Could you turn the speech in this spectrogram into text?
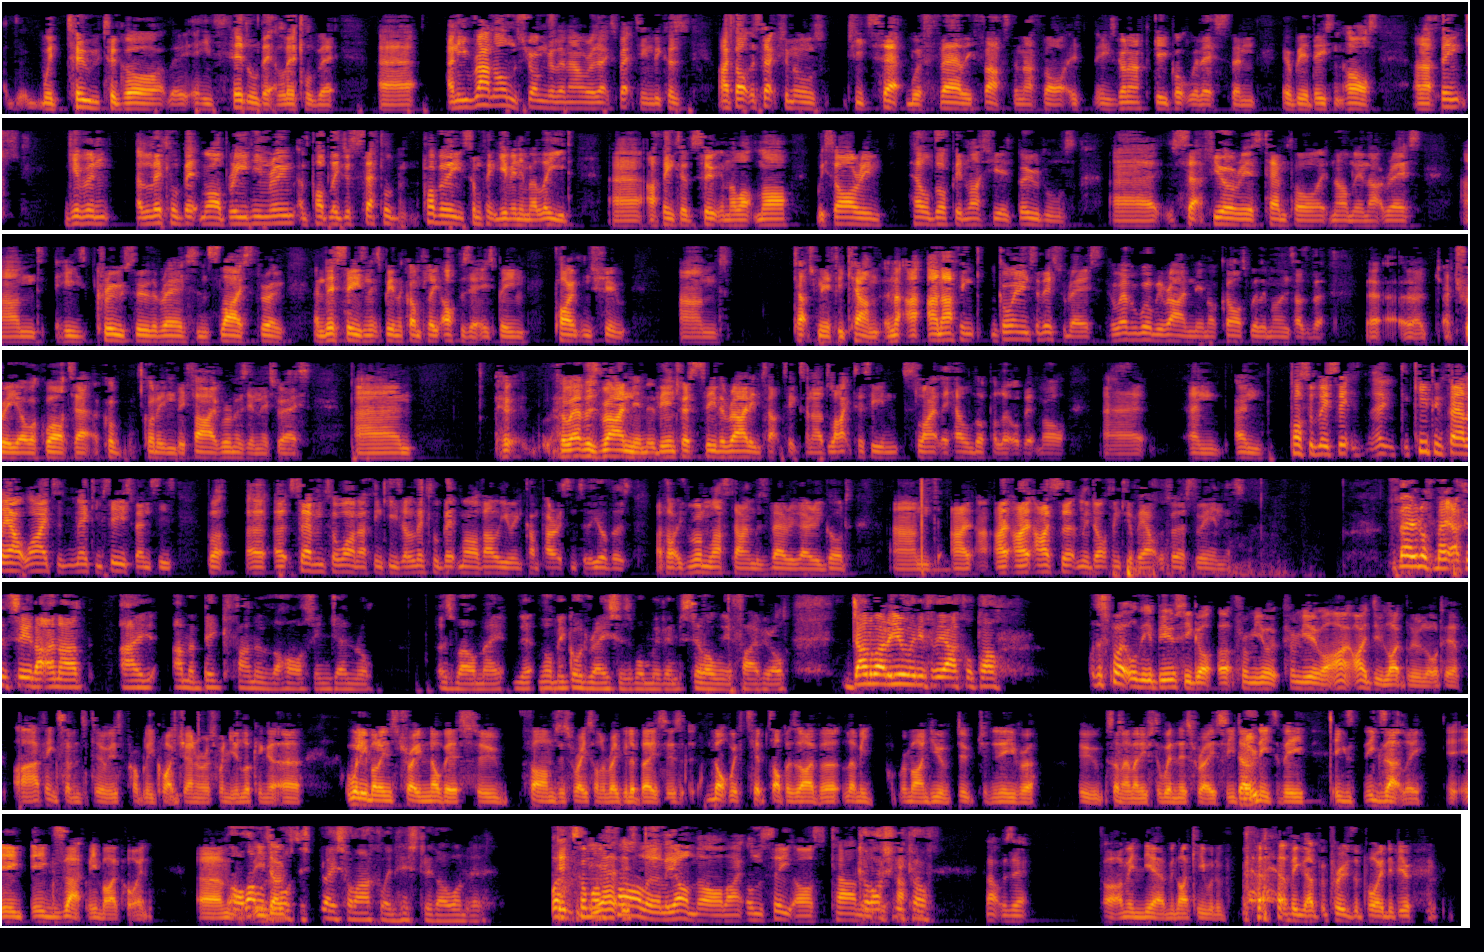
with two to go, he fiddled it a little bit, uh, and he ran on stronger than I was expecting because I thought the sectionals she'd set were fairly fast, and I thought if he's going to have to keep up with this, then it'll be a decent horse. And I think, given a little bit more breathing room and probably just settled, probably something giving him a lead, uh, I think it'd suit him a lot more. We saw him held up in last year's Boodles, uh, set a furious tempo normally in that race, and he cruised through the race and sliced through. And this season it's been the complete opposite. It's been point and shoot, and catch me if he can. And I, and I think going into this race, whoever will be riding him, of course, Willie Mullins has the a, a trio, a quartet, could, could even be five runners in this race. Um, whoever's riding him, it'd be interesting to see the riding tactics, and I'd like to see him slightly held up a little bit more, uh, and and possibly see, uh, keep him fairly out wide to make him see his fences. But uh, at seven to one, I think he's a little bit more value in comparison to the others. I thought his run last time was very, very good, and I, I, I, I certainly don't think he'll be out the first three in this. Fair enough, mate. I can see that, and I, I, I'm a big fan of the horse in general, as well, mate. There'll be good races won with him. Still only a five-year-old. Dan, where are you leaning for the Arkle, pal? Despite all the abuse he got uh, from you, from you, I, I do like Blue Lord here. I think seven to two is probably quite generous when you're looking at a Willie Mullins trained novice who farms this race on a regular basis, not with tip toppers either. Let me remind you of Duke Geneva, who somehow managed to win this race. You don't need to be ex- exactly, e- exactly my point. Um, oh, that was the most disgraceful Arkle in history, though, wasn't it? Well, Did someone yeah, fall early on, or like unseat, or can Kalashnikov. That was it. Oh, I mean, yeah, I mean, like he would have. I think that proves the point. If you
